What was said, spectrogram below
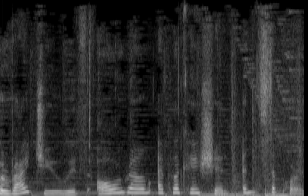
Provide you with all-round application and support.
